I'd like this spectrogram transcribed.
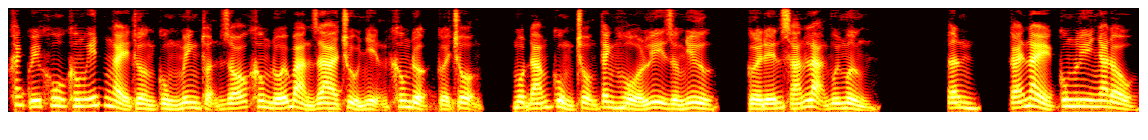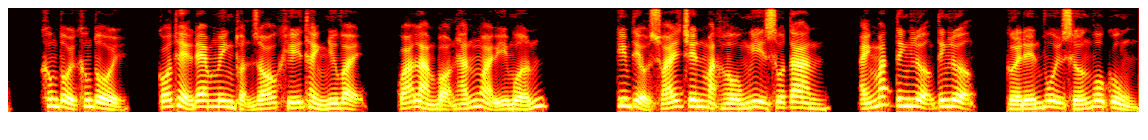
Khách quý khu không ít ngày thường cùng Minh thuận gió không đối bản ra chủ nhịn không được cười trộm, một đám cùng trộm tanh hồ ly dường như, cười đến sán lạn vui mừng. Ân, cái này cung ly nha đầu, không tồi không tồi, có thể đem Minh thuận gió khí thành như vậy, quá làm bọn hắn ngoài ý muốn. Kim tiểu xoáy trên mặt hồ nghi xua tan, ánh mắt tinh lượng tinh lượng, cười đến vui sướng vô cùng.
